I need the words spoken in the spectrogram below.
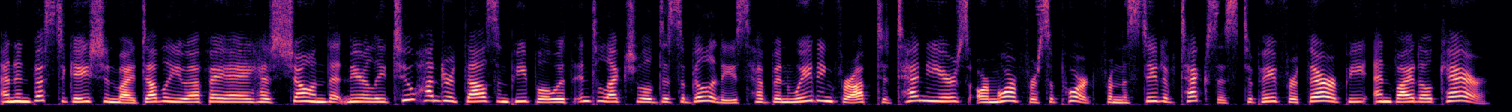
An investigation by WFAA has shown that nearly 200,000 people with intellectual disabilities have been waiting for up to 10 years or more for support from the state of Texas to pay for therapy and vital care.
